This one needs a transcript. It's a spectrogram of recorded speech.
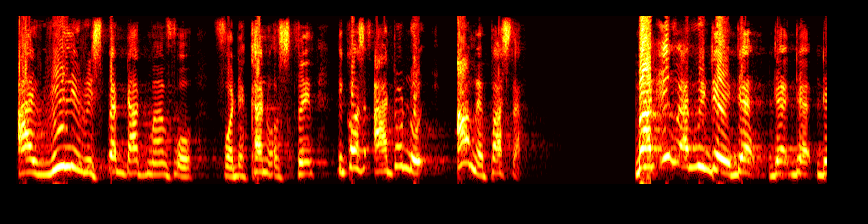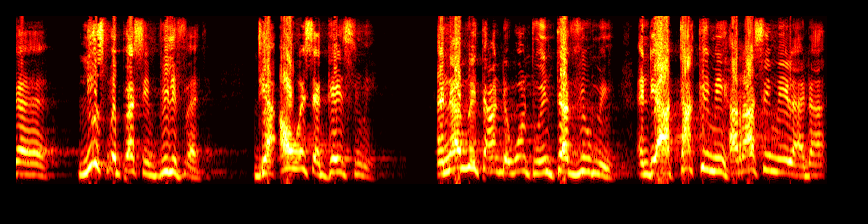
I really respect that man for, for the kind of strength because I don't know, I'm a pastor. But if every day the, the, the, the newspapers in Bielefeld, they are always against me. And every time they want to interview me, and they are attacking me, harassing me like that.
